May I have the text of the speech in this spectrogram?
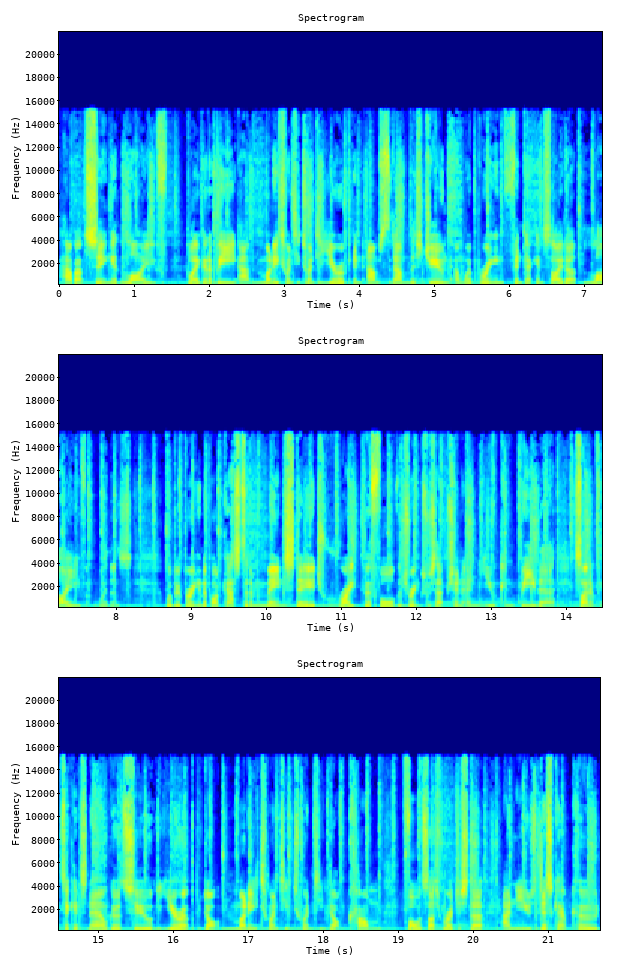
how about seeing it live? We're going to be at Money 2020 Europe in Amsterdam this June, and we're bringing FinTech Insider live with us. We'll be bringing the podcast to the main stage right before the drinks reception, and you can be there. Sign up for tickets now. Go to europe.money2020.com forward slash register and use discount code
